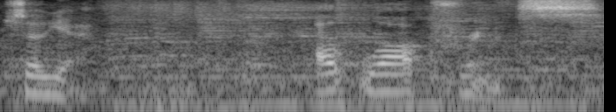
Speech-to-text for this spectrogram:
So yeah. Outlaw Prince.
